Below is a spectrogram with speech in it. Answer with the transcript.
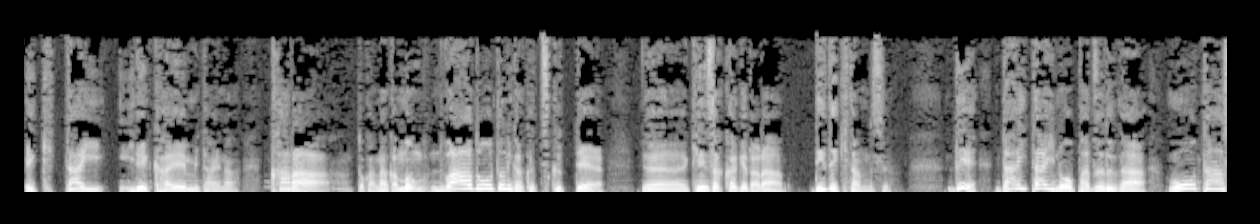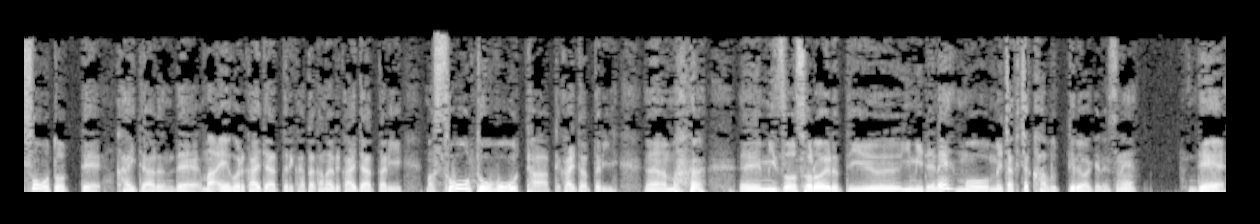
液体入れ替えみたいな、カラーとかなんかもう、ワードをとにかく作って、えー、検索かけたら、出てきたんですよ。で、大体のパズルが、ウォーターソートって書いてあるんで、まあ、英語で書いてあったり、カタカナで書いてあったり、まあ、ソートウォーターって書いてあったり、あまあ、えー、水を揃えるっていう意味でね、もうめちゃくちゃ被ってるわけですね。で、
